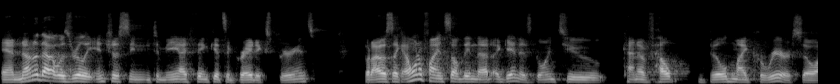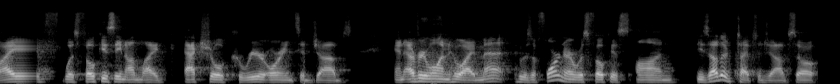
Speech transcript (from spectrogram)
And none of that was really interesting to me. I think it's a great experience. But I was like, I want to find something that, again, is going to kind of help build my career. So I was focusing on like actual career oriented jobs. And everyone who I met who was a foreigner was focused on these other types of jobs. So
